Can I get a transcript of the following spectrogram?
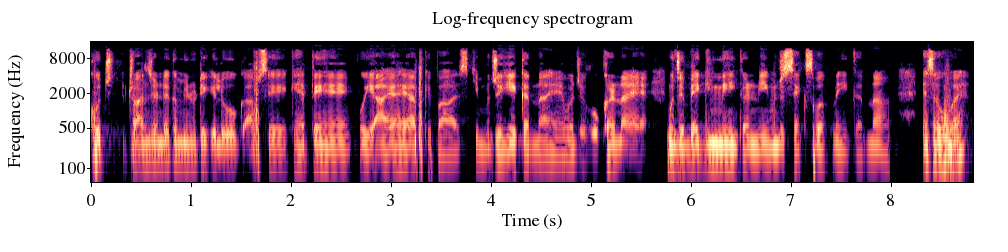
कुछ ट्रांसजेंडर कम्युनिटी के लोग आपसे कहते हैं कोई आया है आपके पास कि मुझे ये करना है मुझे वो करना है मुझे बेगिंग नहीं करनी मुझे सेक्स वर्क नहीं करना? ऐसा हुआ है?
